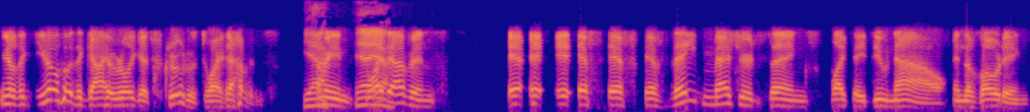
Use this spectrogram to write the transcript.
you know the you know who the guy who really gets screwed was Dwight Evans. Yeah. I mean yeah, Dwight yeah. Evans. i- i- If if if they measured things like they do now in the voting,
